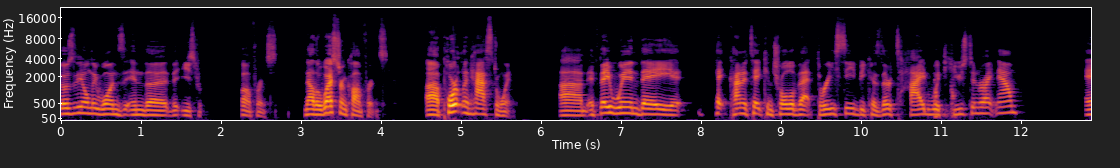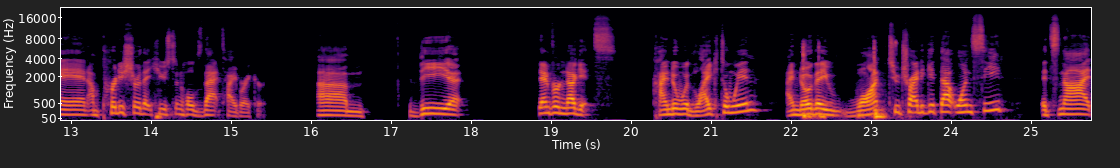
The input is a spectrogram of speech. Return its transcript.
those are the only ones in the the Eastern Conference. Now the Western Conference, uh, Portland has to win. Um, if they win, they t- kind of take control of that three seed because they're tied with Houston right now, and I'm pretty sure that Houston holds that tiebreaker. Um, the Denver Nuggets kind of would like to win. I know they want to try to get that one seed. It's not,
